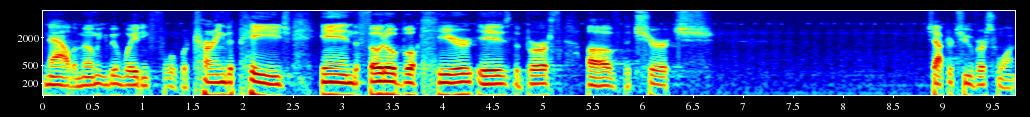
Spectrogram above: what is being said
now, the moment you've been waiting for. We're turning the page in the photo book. Here is the birth of the church. Chapter 2, verse 1.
